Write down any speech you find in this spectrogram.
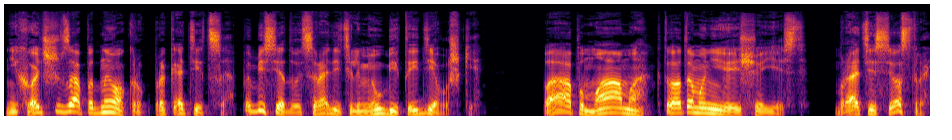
не хочешь в Западный округ прокатиться, побеседовать с родителями убитой девушки? Папа, мама, кто там у нее еще есть? Братья и сестры?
